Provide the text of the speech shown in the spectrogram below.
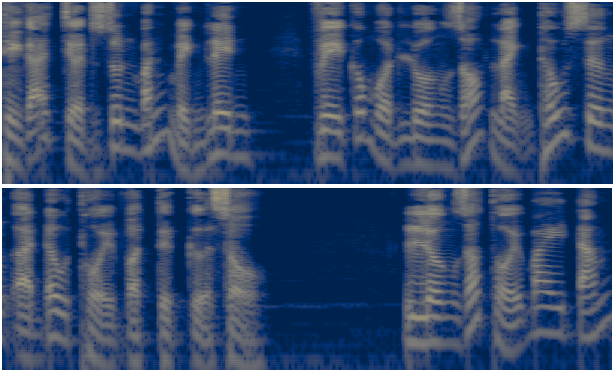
thì gã chợt run bắn mình lên vì có một luồng gió lạnh thấu xương ở đâu thổi vào từ cửa sổ. Luồng gió thổi bay đám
